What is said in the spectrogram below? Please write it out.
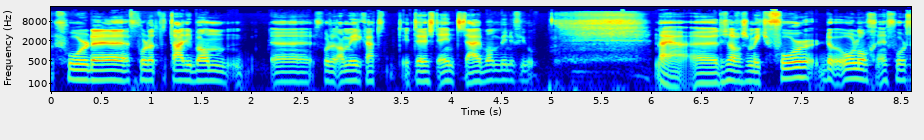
voor de, voordat de Taliban, eh voordat Amerika in 2001 de Taliban binnenviel. Nou ja, eh, dus dat was een beetje voor de oorlog en voor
